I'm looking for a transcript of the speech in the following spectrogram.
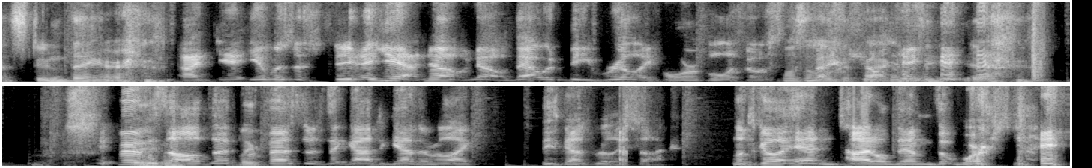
a student thing or I, it, it was a stu- yeah no no that would be really horrible if it was wasn't like the faculty? Yeah. if it was all the Like- professors that got together were like, these guys really suck. Let's go ahead and title them the worst band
